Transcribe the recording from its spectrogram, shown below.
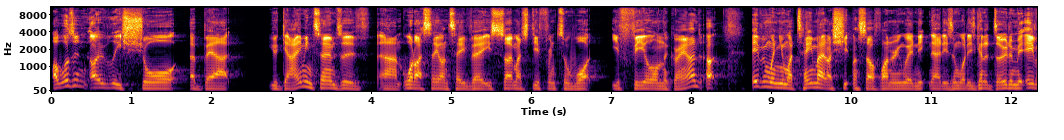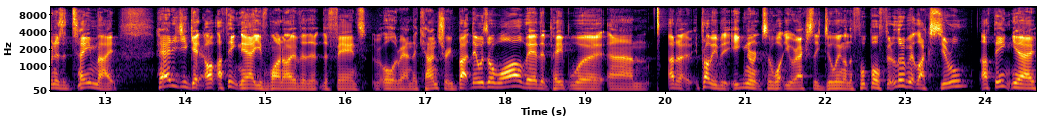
I wasn't overly sure about your game in terms of um, what I see on TV is so much different to what you feel on the ground. Uh, even when you're my teammate, I shit myself wondering where Nick Nat is and what he's going to do to me, even as a teammate. How did you get? I I think now you've won over the, the fans all around the country, but there was a while there that people were, um, I don't know, probably a bit ignorant to what you were actually doing on the football field. A little bit like Cyril, I think. You know,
